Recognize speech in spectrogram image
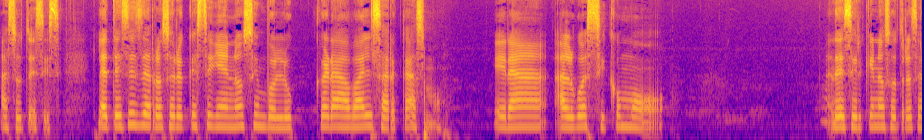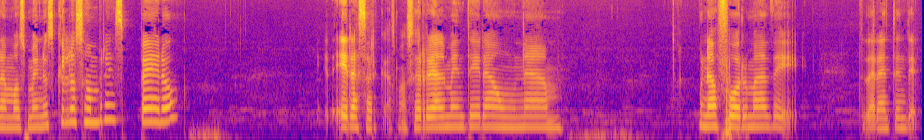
a su tesis. la tesis de Rosario Castellanos involucraba el sarcasmo. Era algo así como decir que nosotros éramos menos que los hombres, pero era sarcasmo. O sea, realmente era una, una forma de, de dar a entender,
